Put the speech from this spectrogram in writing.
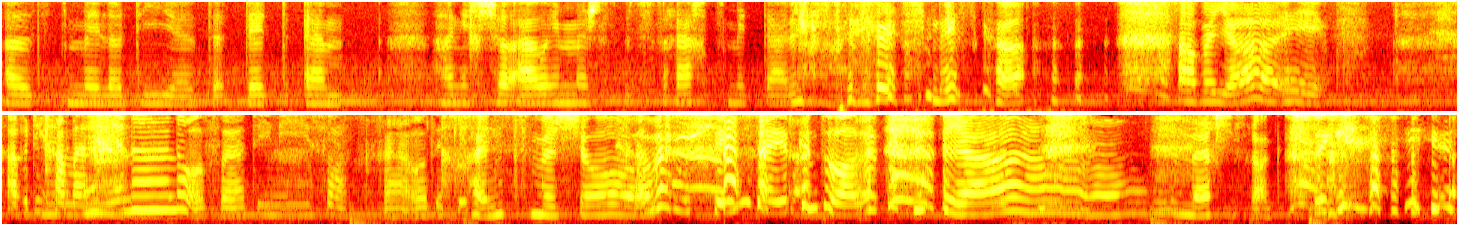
als die Melodien. Dort ähm, habe ich schon auch immer das Rechtsmitteilungsbedürfnis gehabt. Aber ja, hey, aber die kann man nie hören, deine Sachen, oder? Könnte man schon. Könnte man es finden, irgendwo? ja, nächste Frage.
